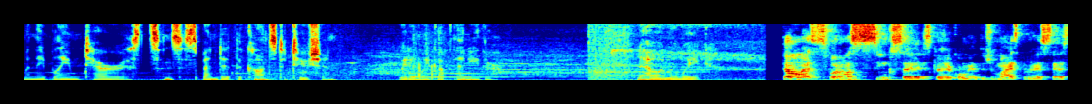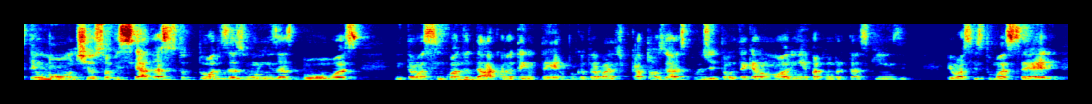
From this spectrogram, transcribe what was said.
When they blamed terrorists and suspended the Constitution, we didn't wake up then either. Now I'm awake. Então essas foram as cinco séries que eu recomendo demais para o recesso. Tem um monte, eu sou viciado, eu assisto todas, as ruins, as boas. Então assim, quando dá, quando eu tenho tempo, que eu trabalho tipo 14 horas por dia, então tem aquela uma horinha para completar as 15, eu assisto uma série,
